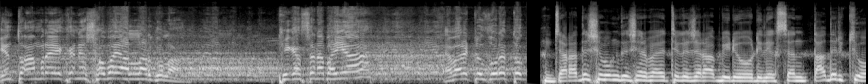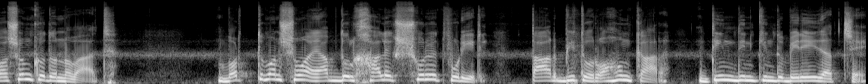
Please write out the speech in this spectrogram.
কিন্তু আমরা এখানে সবাই আল্লাহর গোলাম। ঠিক আছে না ভাইয়া? এবার একটু জোরে তো যারা দেশ এবং দেশের বাইরে থেকে যারা ভিডিওটি দেখছেন, তাদেরকে অসংখ্য ধন্যবাদ। বর্তমান সময় আব্দুল খালেক শরীয়তপুরীর তার ভিতর অহংকার দিন দিন কিন্তু বেড়েই যাচ্ছে।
